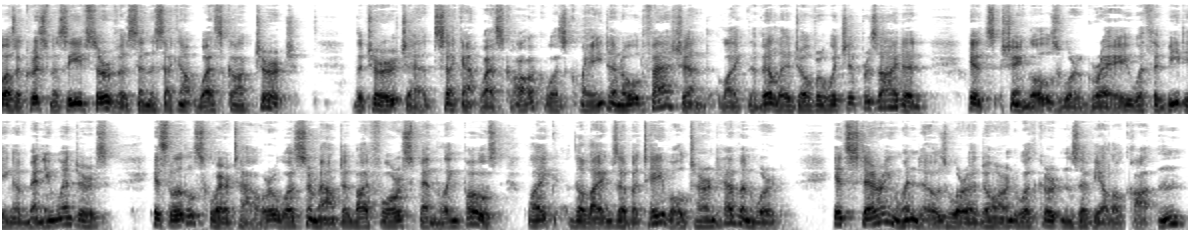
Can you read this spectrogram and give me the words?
was a Christmas Eve service in the Second Westcock church. The church at Second Westcock was quaint and old fashioned, like the village over which it presided. Its shingles were grey with the beating of many winters. Its little square tower was surmounted by four spindling posts, like the legs of a table turned heavenward. Its staring windows were adorned with curtains of yellow cotton.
